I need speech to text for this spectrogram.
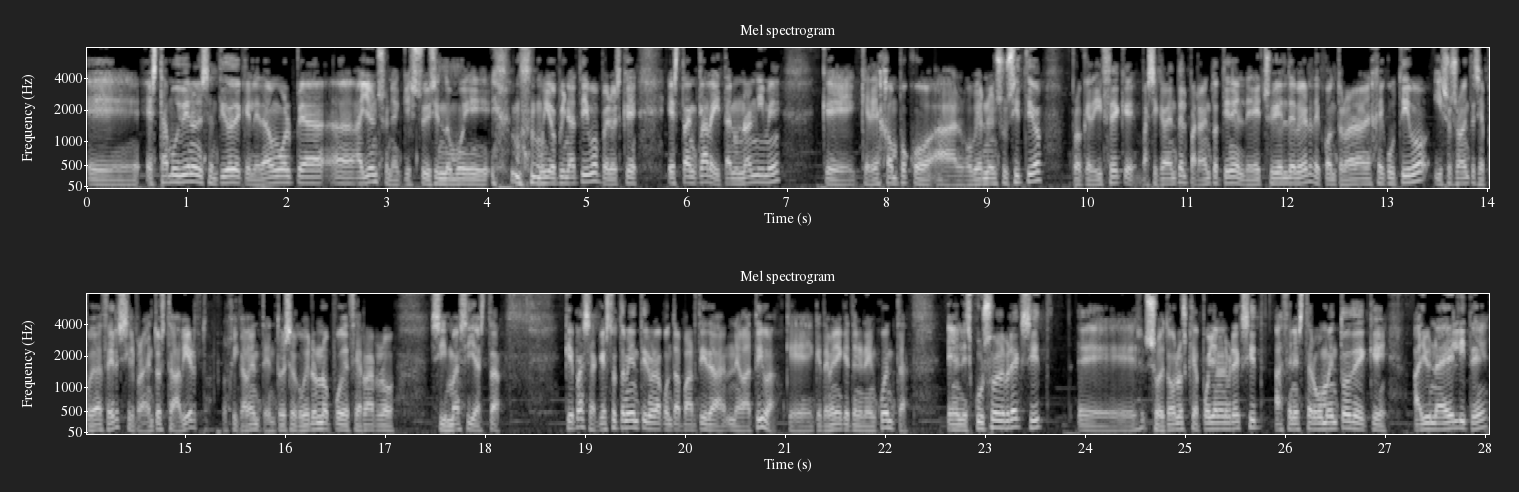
eh, está muy bien en el sentido de que le da un golpe a, Johnson, y aquí estoy siendo muy, muy opinativo, pero es que es tan clara y tan unánime que, que deja un poco al gobierno en su sitio, porque dice que básicamente el Parlamento tiene el derecho y el deber de controlar al Ejecutivo, y eso solamente se puede hacer si el Parlamento está abierto, lógicamente. Entonces el gobierno no puede cerrarlo sin más y ya está. ¿Qué pasa? Que esto también tiene una contrapartida negativa, que, también hay que tener en cuenta. En el discurso del Brexit, eh, sobre todo los que apoyan el Brexit, hacen este argumento de que hay una élite,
